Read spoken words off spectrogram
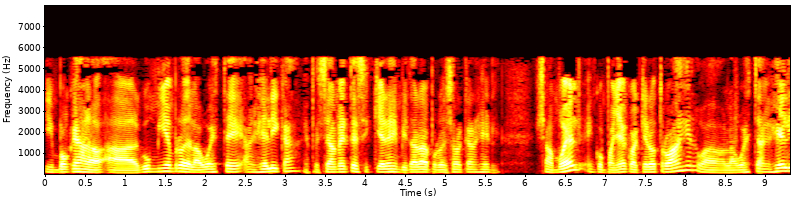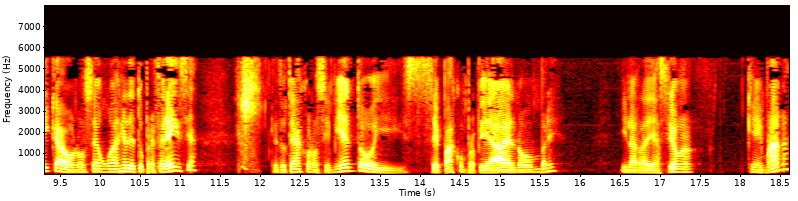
invoques a, algún miembro de la hueste angélica, especialmente si quieres invitar al profesor Arcángel Samuel en compañía de cualquier otro ángel o a la hueste angélica o no sé, un ángel de tu preferencia, que tú tengas conocimiento y sepas con propiedad el nombre y la radiación que emana.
